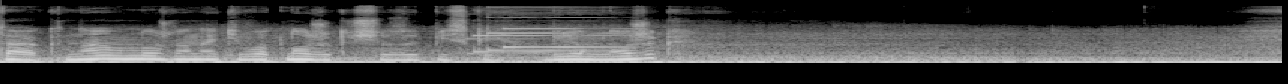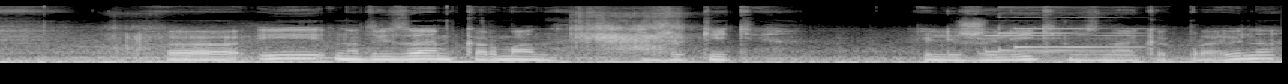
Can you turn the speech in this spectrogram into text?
Так, нам нужно найти вот ножик еще запиской. Берем ножик. Э, и надрезаем карман в жакете. Или жилете, не знаю как правильно.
